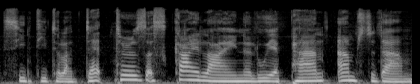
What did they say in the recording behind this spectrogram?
si intitola Debtors Skyline, lui è Pan Amsterdam.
